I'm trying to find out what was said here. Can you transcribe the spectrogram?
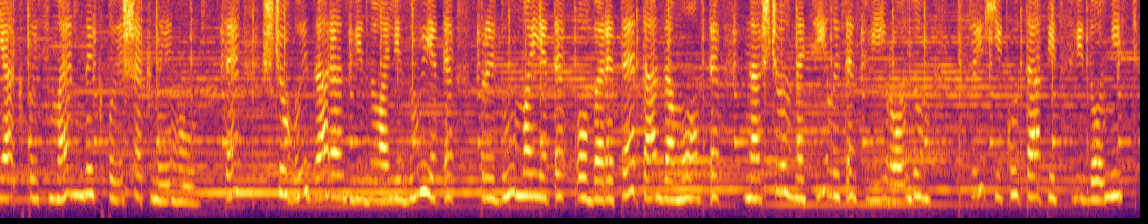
як письменник пише книгу. те, що ви зараз візуалізуєте, придумаєте, оберете та замовте, на що націлите свій розум, психіку та підсвідомість,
